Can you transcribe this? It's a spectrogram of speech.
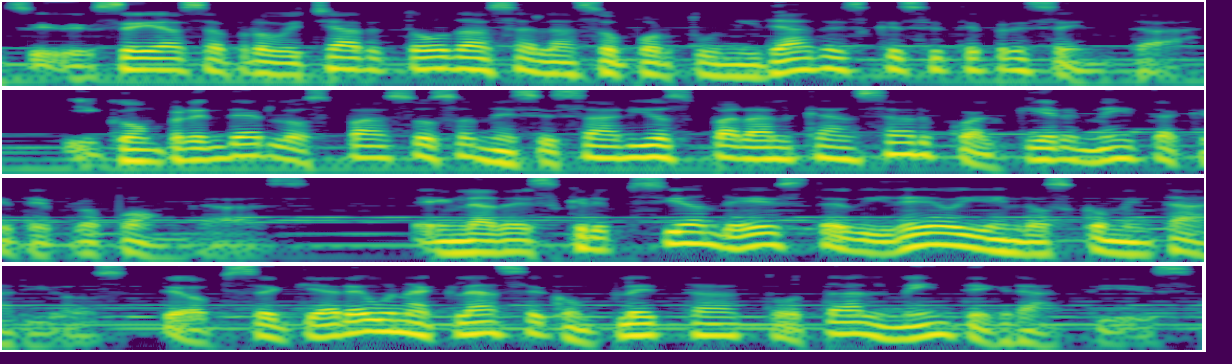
Si deseas aprovechar todas las oportunidades que se te presenta y comprender los pasos necesarios para alcanzar cualquier meta que te propongas, en la descripción de este video y en los comentarios te obsequiaré una clase completa totalmente gratis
